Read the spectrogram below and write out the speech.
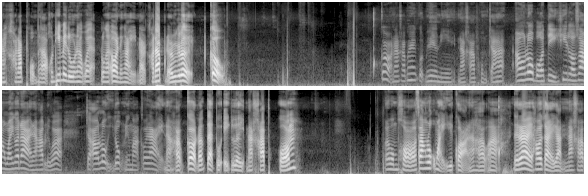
นะครับผมสำหรับคนที่ไม่รู้นะครับว่าลงแอดออนยังไงนะครับเดี๋ยวไปเลย go ก็ นะครับให้กดเพลย์นี้นะครับ ผมจะเอาโลกปกติที่เราสร้างไว้ก็ได้นะครับ หรือว่าจะเอาโลกอีกโลกหนึ่งมาก็ได้นะครับ ก็แล้วแต่ตัวเองเลยนะครับ ผมแล้วผมขอสร้างโลกใหม่ดีกว่านะครับ อะจะได้เข้าใจกันนะครับ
